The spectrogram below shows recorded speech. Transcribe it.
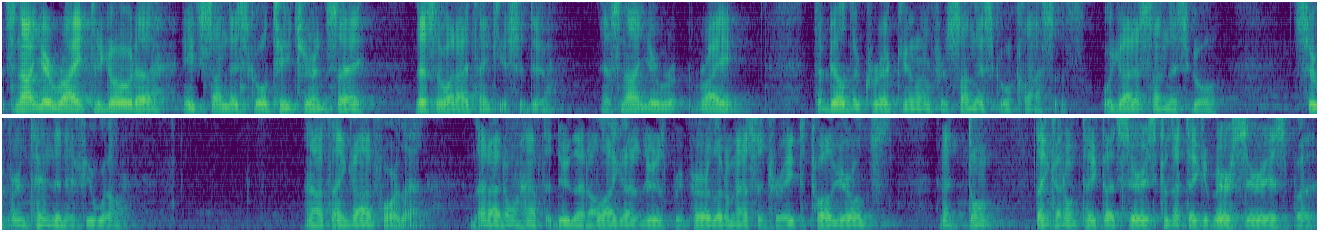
It's not your right to go to each Sunday school teacher and say, This is what I think you should do. It's not your right to build the curriculum for Sunday school classes. We got a Sunday school superintendent, if you will. And I thank God for that, that I don't have to do that. All I got to do is prepare a little message for 8 to 12 year olds. And I don't think I don't take that serious because I take it very serious, but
